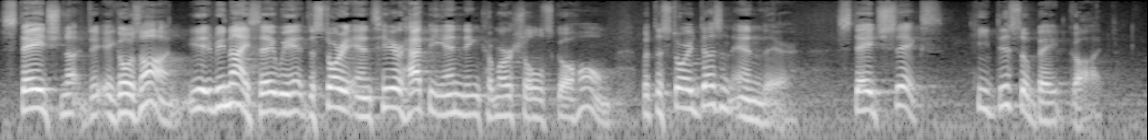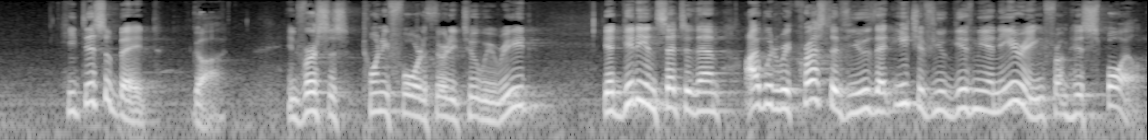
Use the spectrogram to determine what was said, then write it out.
Stage, it goes on. It'd be nice, eh? we, the story ends here, happy ending, commercials, go home. But the story doesn't end there. Stage six, he disobeyed God. He disobeyed God. In verses 24 to 32, we read, Yet Gideon said to them, I would request of you that each of you give me an earring from his spoil,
